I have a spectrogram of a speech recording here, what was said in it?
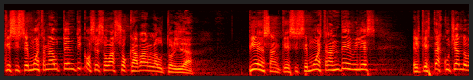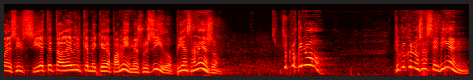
que si se muestran auténticos eso va a socavar la autoridad. Piensan que si se muestran débiles el que está escuchando va a decir, si este está débil, ¿qué me queda para mí? Me suicido. ¿Piensan eso? Yo creo que no. Yo creo que nos hace bien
